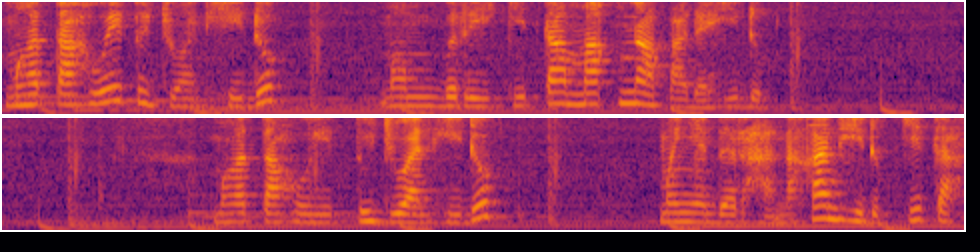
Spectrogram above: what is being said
Mengetahui tujuan hidup memberi kita makna pada hidup mengetahui tujuan hidup, menyederhanakan hidup kita.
